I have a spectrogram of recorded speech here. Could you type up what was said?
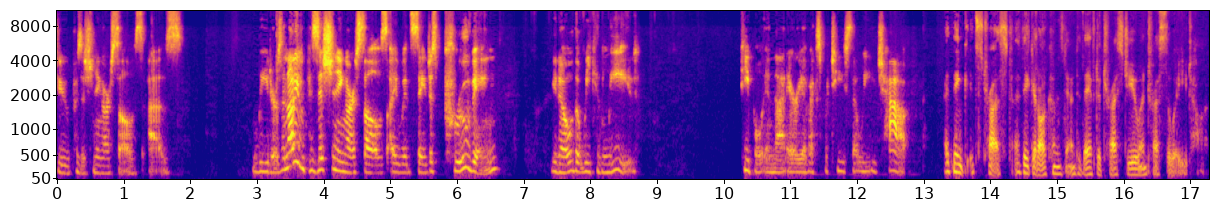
to positioning ourselves as leaders and not even positioning ourselves i would say just proving you know that we can lead people in that area of expertise that we each have. I think it's trust. I think it all comes down to they have to trust you and trust the way you talk.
